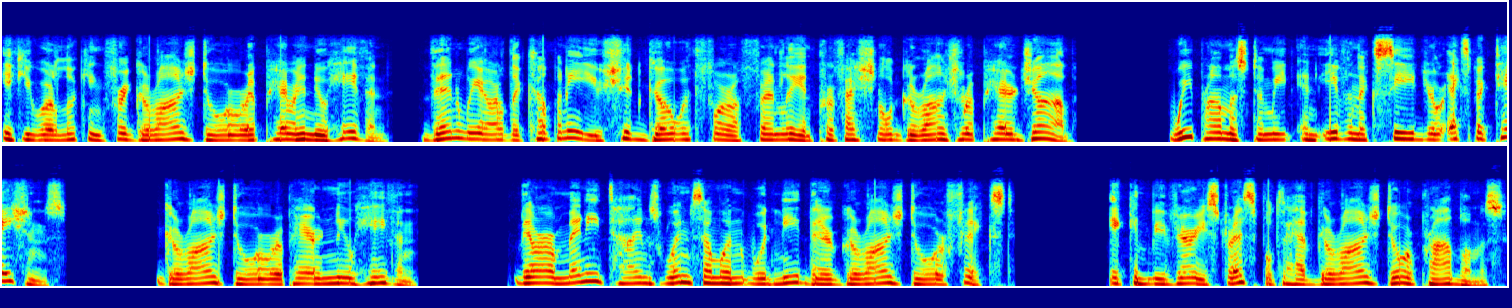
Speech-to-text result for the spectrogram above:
If you are looking for garage door repair in New Haven, then we are the company you should go with for a friendly and professional garage repair job. We promise to meet and even exceed your expectations. Garage Door Repair New Haven There are many times when someone would need their garage door fixed. It can be very stressful to have garage door problems.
